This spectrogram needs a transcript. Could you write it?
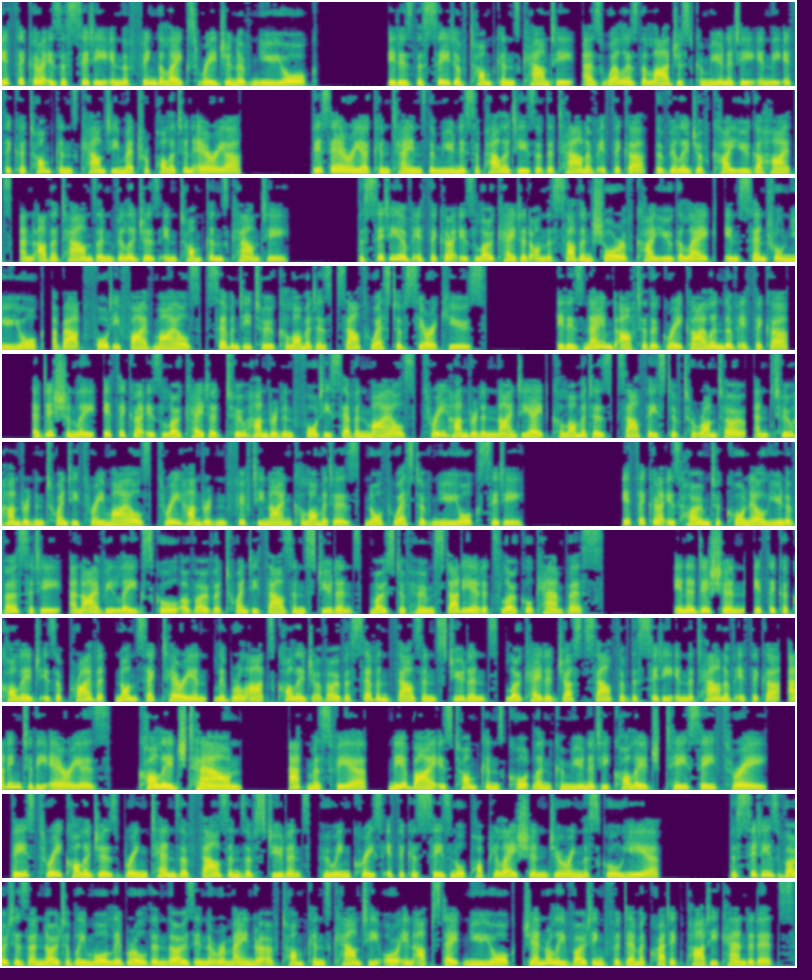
Ithaca is a city in the Finger Lakes region of New York. It is the seat of Tompkins County, as well as the largest community in the Ithaca-Tompkins County metropolitan area. This area contains the municipalities of the town of Ithaca, the village of Cayuga Heights, and other towns and villages in Tompkins County. The city of Ithaca is located on the southern shore of Cayuga Lake, in central New York, about 45 miles 72 kilometers southwest of Syracuse. It is named after the Greek island of Ithaca. Additionally, Ithaca is located 247 miles 398 kilometers southeast of Toronto, and 223 miles 359 kilometers northwest of New York City. Ithaca is home to Cornell University, an Ivy League school of over 20,000 students, most of whom study at its local campus. In addition, Ithaca College is a private, non-sectarian, liberal arts college of over 7,000 students, located just south of the city in the town of Ithaca, adding to the area's college town atmosphere. Nearby is Tompkins Cortland Community College TC3. These three colleges bring tens of thousands of students, who increase Ithaca's seasonal population during the school year. The city's voters are notably more liberal than those in the remainder of Tompkins County or in upstate New York, generally voting for Democratic Party candidates.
